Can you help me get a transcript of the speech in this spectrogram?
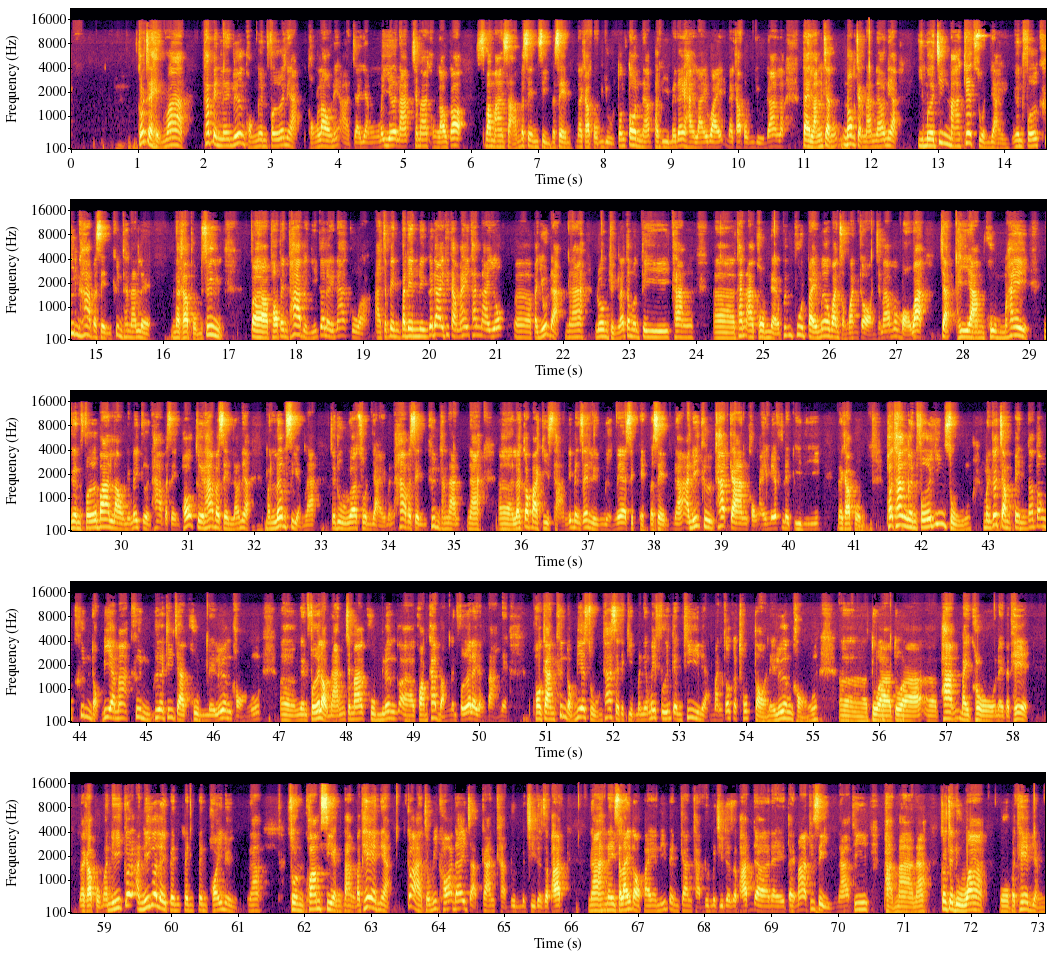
ก็จะเห็นว่า ถ้าเป็นในเรื่องของเงินเฟ้อเนี่ยของเราเนี่ยอาจจะยังไม่เยอะนักใช่ไหมของเราก็ประมาณ 3% 4%นะครับผมอยู่ต้นๆนะพอดีไม่ได้ไฮไลท์ไว้นะครับผมอยู่ด้านละแต่หลังจากนอกจากนั้นแล้วเนี่ย emerging market ส่วนใหญ่เงินเฟ้อขึ้น 5%ขึ้นเท่านั้นเลยนะครับผมซึ่ง พอเป็นภาพอย่างนี้ก็เลยน่ากลัว อาจจะเป็นประเด็นหนึ่งก็ได้ที่ทำให้ท่านนายกประยุทธ์อะนะรวมถึงรัฐมนตรีคลังท่านอาคมเนี่ยเพิ่งพูดไปเมื่อวันสองวันก่อนใช่ไหมว่าบอกว่าจะพยายามคุมให้เงินเฟ้อบ้านเราเนี่ยไม่เกิน 5%เพราะเกิน 5%แล้วเนี่ยมันเริ่มเสี่ยงล้วจะดูว่าส่วนใหญ่มัน 5%ขึ้นทั้งนั้นนะแล้วก็ปากีสถานที่เป็นเส้นเหลืองๆเนี่ย11%นะอันนี้คือคาดการณ์ของ IMF ในปีนี้ นะครับผมเพราะถ้าเงินเฟ้อยิ่งสูง มันก็จำเป็นต้องต้องขึ้นดอกเบี้ยมากขึ้น เพื่อที่จะคุมในเรื่องของเงินเฟ้อเหล่านั้นใช่ไหมคุมเรื่องความคาดหวังเงินเฟ้ออะไรต่างๆเนี่ยพอการขึ้นดอกเบี้ยสูง ถ้าเศรษฐกิจมันยังไม่ฟื้นเต็มที่เนี่ยมันก็กระทบต่อในเรื่องของตัวตัวภาคไมโครในประเทศนะครับผมอันนี้ก็อันนี้ก็เลยเป็นเป็นเป็นพอยต์หนึ่งนะ ส่วนความเสี่ยงต่างประเทศเนี่ยก็อาจจะวิเคราะห์ได้จากการขาดดุลบัญชีเดินสะพัดนะในสไลด์ต่อไปอันนี้เป็นการขาดดุลบัญชีเดินสะพัดในไตรมาสที่4นะที่ผ่านมานะก็จะดูว่าโอ้ประเทศอย่าง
